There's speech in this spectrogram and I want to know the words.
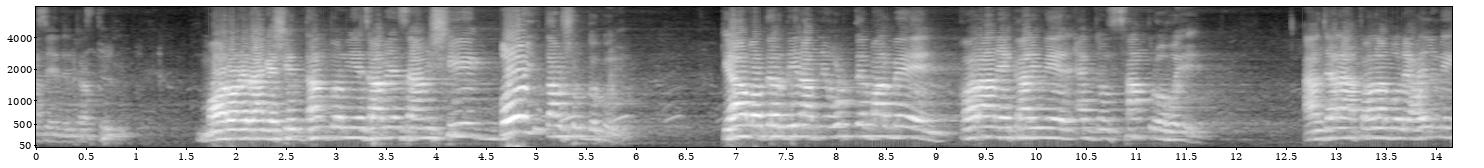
আছে এদের কাছ থেকে। মরণের আগে সিদ্ধান্ত নিয়ে যাবেন যে আমি শিখবই, তাও শুদ্ধ করি। কেয়ামতের দিন আপনি উঠতে পারবেন কোরআনে কারিমের একজন ছাত্র হয়ে। আর যারা তলা ইলমি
